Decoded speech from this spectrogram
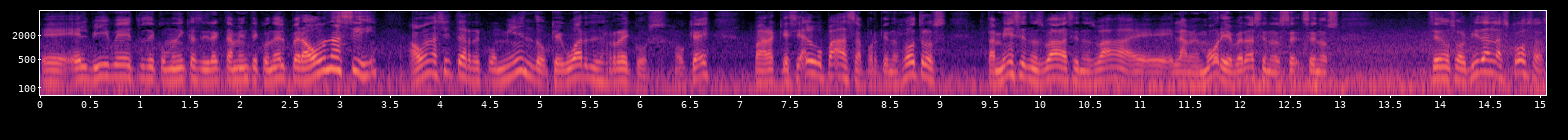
eh, él vive, tú te comunicas directamente con él, pero aún así, aún así te recomiendo que guardes récords, ¿ok? Para que si algo pasa, porque nosotros también se nos va, se nos va eh, la memoria, ¿verdad? Se nos, se, nos, se nos olvidan las cosas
